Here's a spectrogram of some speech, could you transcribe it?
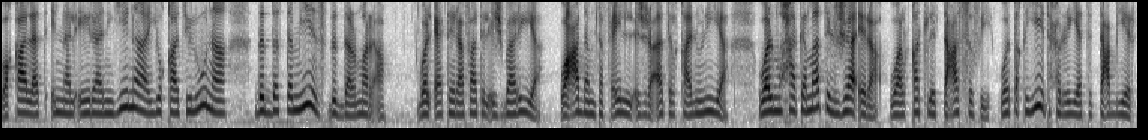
وقالت إن الإيرانيين يقاتلون ضد التمييز ضد المرأة. والاعترافات الإجبارية وعدم تفعيل الإجراءات القانونية والمحاكمات الجائرة والقتل التعسفي وتقييد حرية التعبير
